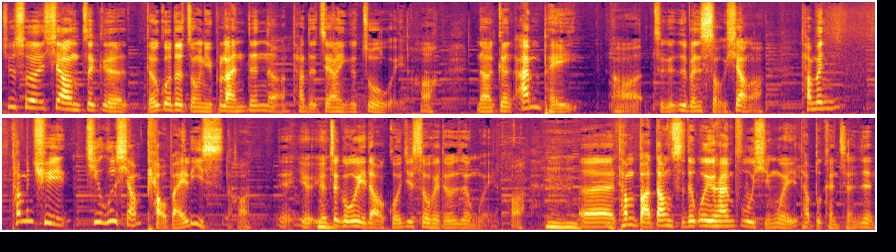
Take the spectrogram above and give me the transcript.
就是说像这个德国的总理布兰登呢，他的这样一个作为哈，那跟安倍啊，这个日本首相啊，他们他们去几乎想漂白历史哈。呃，有有这个味道，国际社会都认为哈，嗯呃，他们把当时的慰安妇行为，他不肯承认，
